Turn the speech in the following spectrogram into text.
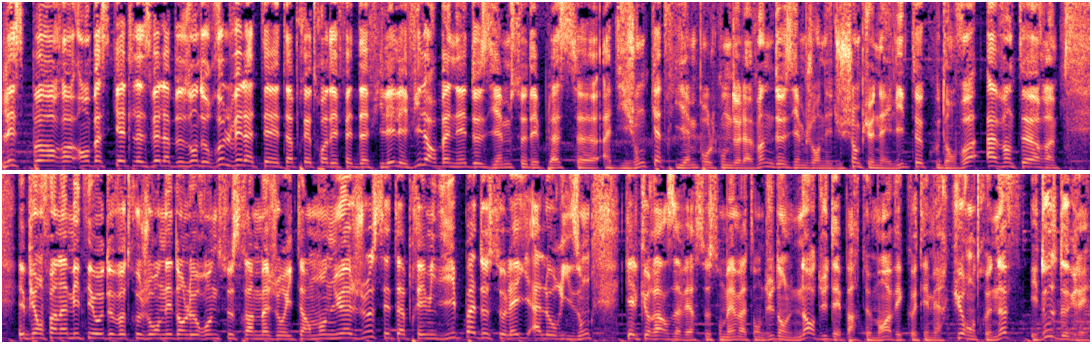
Les sports en basket, l'Asvel a besoin de relever la tête après trois défaites d'affilée. Les Villeurbanais, deuxième, se déplacent à Dijon, quatrième pour le compte de la 22e journée du championnat élite. Coup d'envoi à 20h. Et puis enfin, la météo de votre journée dans le Rhône, ce sera majoritairement nuageux cet après-midi. Pas de soleil à l'horizon. Quelques rares averses sont même attendues dans le nord du département avec côté Mercure entre 9 et 12 degrés.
